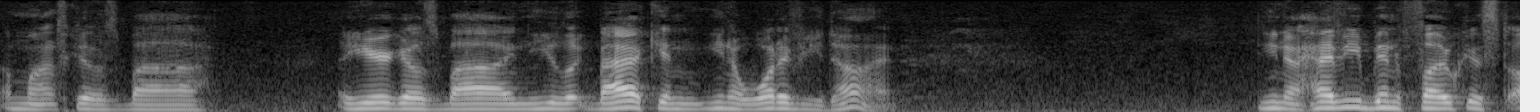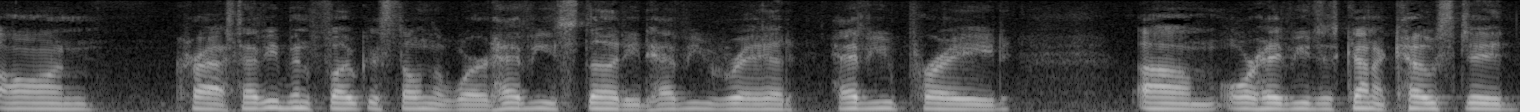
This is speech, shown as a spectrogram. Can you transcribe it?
a month goes by, a year goes by, and you look back and, you know, what have you done? You know, have you been focused on Christ? Have you been focused on the Word? Have you studied? Have you read? Have you prayed? Um, or have you just kind of coasted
